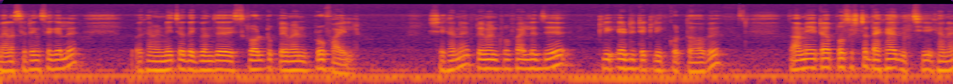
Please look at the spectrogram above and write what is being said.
ম্যানেজ সেটিংসে গেলে ওইখানে নিচে দেখবেন যে স্ক্রল টু পেমেন্ট প্রোফাইল সেখানে পেমেন্ট প্রোফাইলে যে ক্লিক এডিটে ক্লিক করতে হবে। তো আমি এটা প্রসেসটা দেখায় দিচ্ছি এখানে।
